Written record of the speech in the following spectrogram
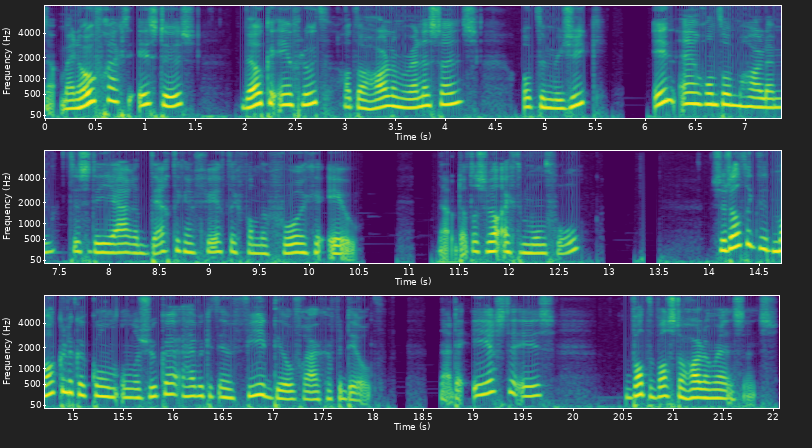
Nou, mijn hoofdvraag is dus: welke invloed had de Harlem Renaissance op de muziek in en rondom Harlem tussen de jaren 30 en 40 van de vorige eeuw? Nou, dat is wel echt een mondvol. Zodat ik dit makkelijker kon onderzoeken, heb ik het in vier deelvragen verdeeld. Nou, de eerste is: wat was de Harlem Renaissance?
